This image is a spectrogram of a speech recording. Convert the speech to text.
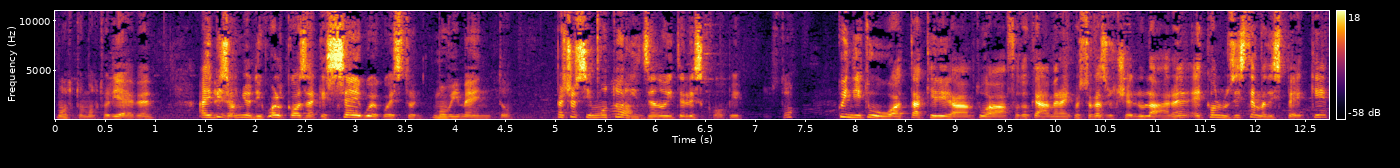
molto, molto lieve, hai Sì. bisogno di qualcosa che segue questo movimento. Perciò si motorizzano i telescopi. Quindi tu attacchi lì la tua fotocamera, in questo caso il cellulare, e con un sistema di specchi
